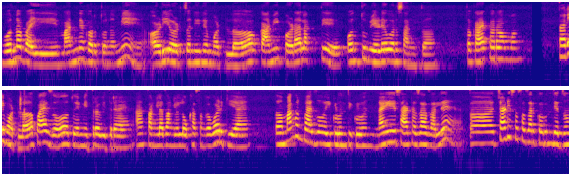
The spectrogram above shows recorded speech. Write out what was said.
हो ना बाई मान्य करतो ना मी. अडी अडचणीले म्हटलं कामी पडा लागते पण तू वेळेवर सांगतं. तर काय करावं मग? तरी म्हटलं पाहिजे तुझे मित्र वित्र आहे. आ चांगल्या चांगल्या लोकांसंग वडकी आहे. तर मागून पाहिजे इकडून तिकडून. नाही साठ हजार झाले तर चाळीसच हजार करून देजो.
